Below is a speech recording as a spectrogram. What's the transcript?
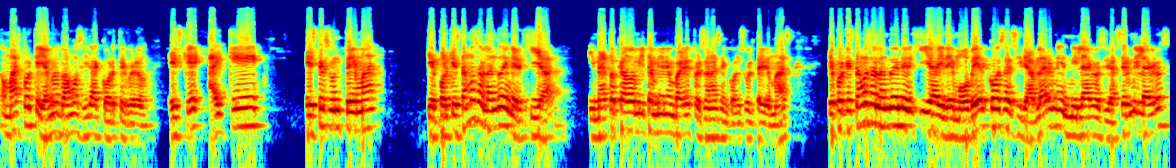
No más porque ya nos vamos a ir a corte, pero es que hay que, este es un tema que porque estamos hablando de energía, y me ha tocado a mí también en varias personas en consulta y demás, que porque estamos hablando de energía y de mover cosas y de hablar en milagros y de hacer milagros,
